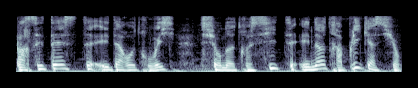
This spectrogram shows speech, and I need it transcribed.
par ces tests est à retrouver sur notre site et notre application.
